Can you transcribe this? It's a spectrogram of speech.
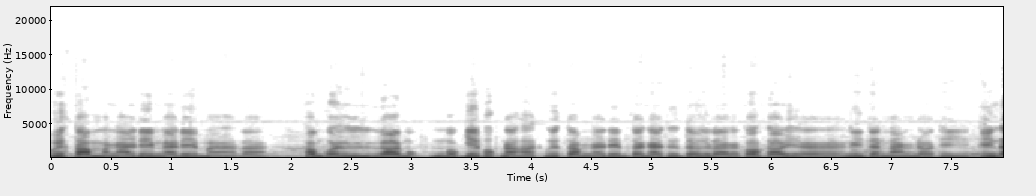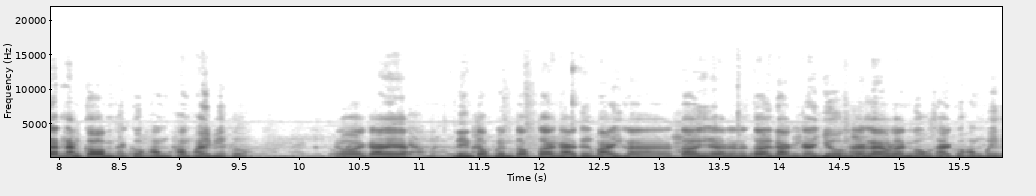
quyết tâm ngày đêm ngày đêm là không có rời một một giây phút nào hết. Quyết tâm ngày đêm tới ngày thứ tư là có khởi à, nghi tình nặng rồi thì kiển đánh ăn cơm thì cũng không không hay biết luôn. Rồi cái à, liên tục liên tục tới ngày thứ bảy là tới à, tới gần cái giường để leo lên ngủ thầy cũng không biết.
